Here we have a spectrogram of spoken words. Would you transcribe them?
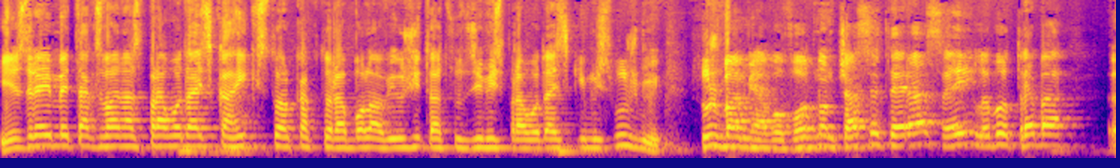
je zrejme tzv. spravodajská historka, ktorá bola využitá cudzími spravodajskými službami. Službami a vo vhodnom čase teraz, hej, lebo treba e,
